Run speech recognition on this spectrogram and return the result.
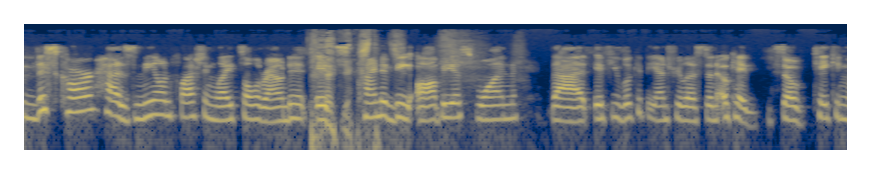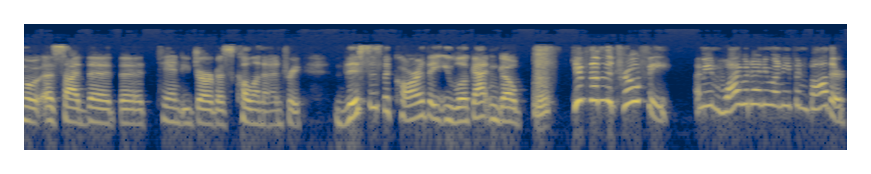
this car has neon flashing lights all around it. It's yes. kind of the obvious one that if you look at the entry list and okay, so taking aside the the Tandy Jarvis Cullen entry, this is the car that you look at and go, give them the trophy. I mean, why would anyone even bother?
